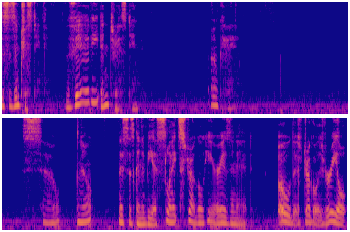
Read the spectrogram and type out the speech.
This is interesting. Very interesting. Okay. So, no, this is going to be a slight struggle here, isn't it? Oh, the struggle is real.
